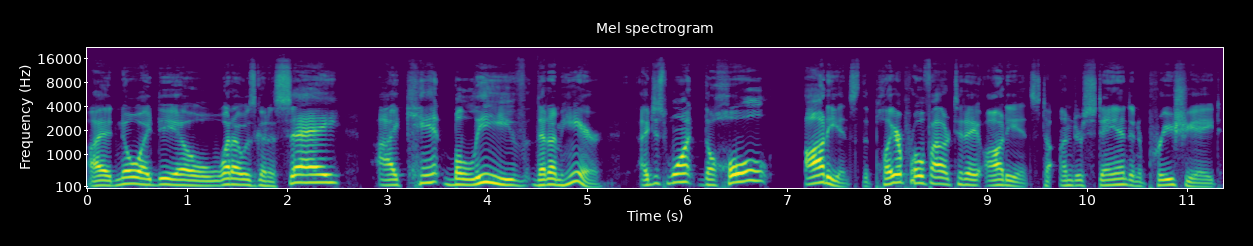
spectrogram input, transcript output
I had no idea what I was going to say. I can't believe that I'm here. I just want the whole audience, the player profiler today audience, to understand and appreciate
